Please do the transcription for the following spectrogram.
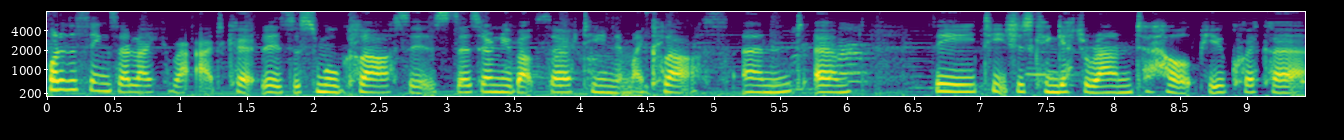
One of the things I like about Adcote is the small classes. There's only about 13 in my class, and um, the teachers can get around to help you quicker.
